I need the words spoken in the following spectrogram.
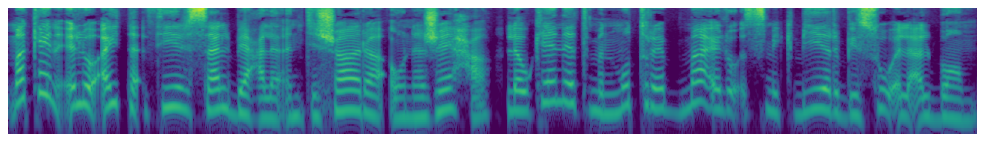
ما كان له أي تأثير سلبي على انتشارها أو نجاحها لو كانت من مطرب ما له اسم كبير بسوق الألبوم.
